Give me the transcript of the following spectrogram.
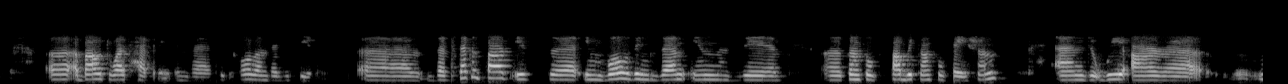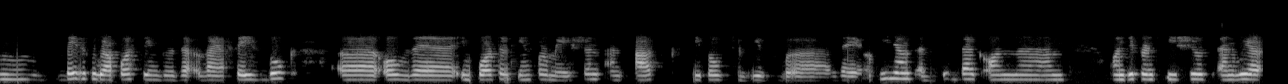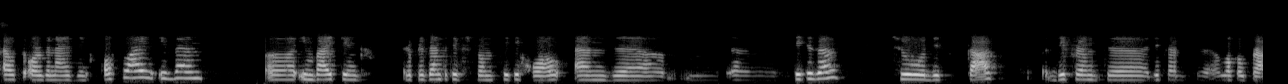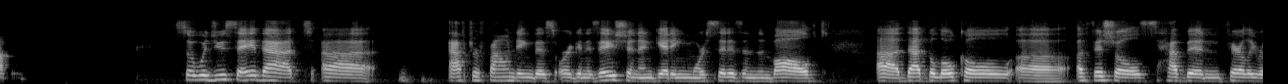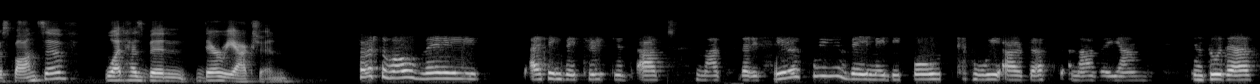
uh, about what's happening in the city hall and the decisions. Uh, the second part is involving them in the consult public consultations, and we are basically we are posting via Facebook all the important information and ask people to give their opinions and feedback on um, on different issues. And we are also organizing offline events, inviting representatives from City Hall and uh, uh, citizens to discuss different uh, different local problems. So, would you say that after founding this organization and getting more citizens involved, uh, that the local uh, officials have been fairly responsive. What has been their reaction? First of all, they I think they treated us not very seriously. They maybe thought we are just another young enthusiast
